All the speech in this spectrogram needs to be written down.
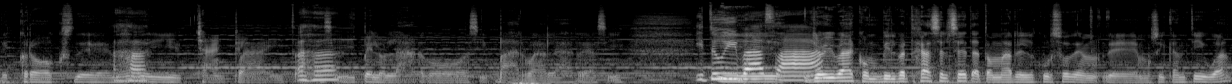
de, crocs, de, ¿no? y chancla y todo así, pelo largo, así, barba larga, así. ¿Y tú ibas a...? Yo iba con Bilbert Hasselset a tomar el curso de, música antigua,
